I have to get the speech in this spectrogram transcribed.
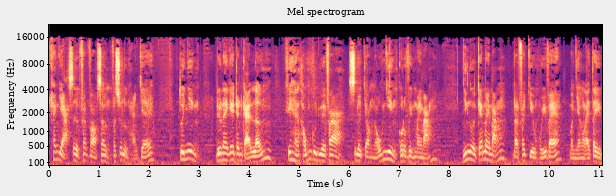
khán giả sẽ được phép vào sân với số lượng hạn chế. Tuy nhiên, điều này gây tranh cãi lớn khi hệ thống của UEFA sẽ lựa chọn ngẫu nhiên cổ động viên may mắn. Những người kém may mắn đành phải chịu hủy vé và nhận lại tiền.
